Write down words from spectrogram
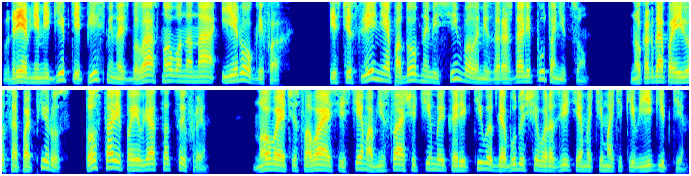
В Древнем Египте письменность была основана на иероглифах. Исчисления подобными символами зарождали путаницу. Но когда появился папирус, то стали появляться цифры. Новая числовая система внесла ощутимые коррективы для будущего развития математики в Египте.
